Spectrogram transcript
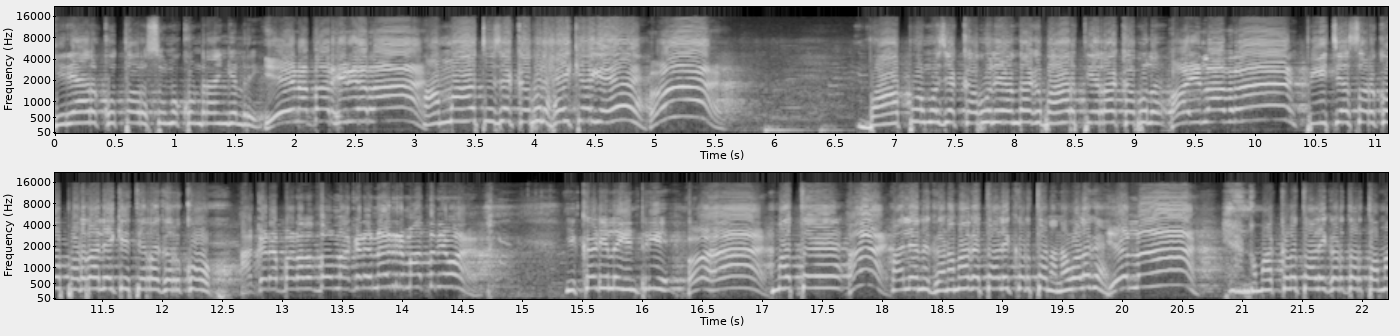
ಹಿರಿಯರು ಕೂತವ್ರು ಸುಮ್ಮ ಕುಂಡ್ರಂಗಿಲ್ರಿ. ಏನತ್ತಾರ ಹಿರಿಯರ? ಅಮ್ಮ ತುಜ ಕಬುಲ್ ಹೈಕ್ಯಾಗೆ. ಬಾಪು ಮುಜೆ ಕಬೂಲ್ ಅಂದಾಗ ಬಾರ್ ತೀರ ಕಬೂಲ. ಹಾ ಇಲ್ಲ ಅಂದ್ರ ಪೀಚೆ ಸರ್ಕೋ ಪಡದಲೇಕೆ ತೀರ ಗರ್ಕೋ. ಆ ಕಡೆ ಪಡದ ಆ ಕಡೆ ನಡ್ರಿ ಮಾತ್ರ ನೀವು. ಈ ಕಡೆ ಇಲ್ಲ ಎಂಟ್ರಿ. ಮತ್ತೆ ಅಲ್ಲೇನು ಗಣಮಗ ತಾಳಿ ಕಟ್ತಾನ ನನ್ನ ಒಳಗ? ಎಲ್ಲ? ಹೆಣ್ಣು ಮಕ್ಕಳು ತಾಳಿ ಕಟ್ತಾರ ತಮ್ಮ.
